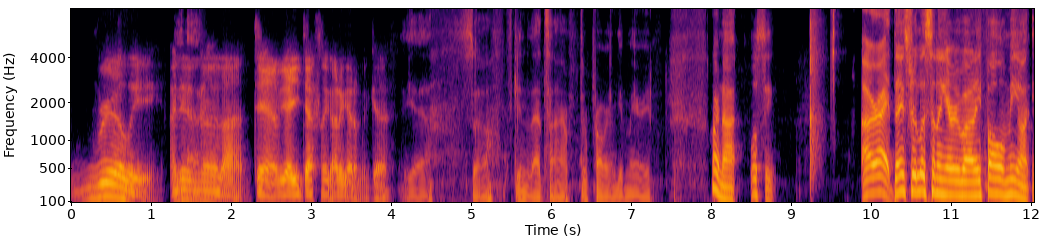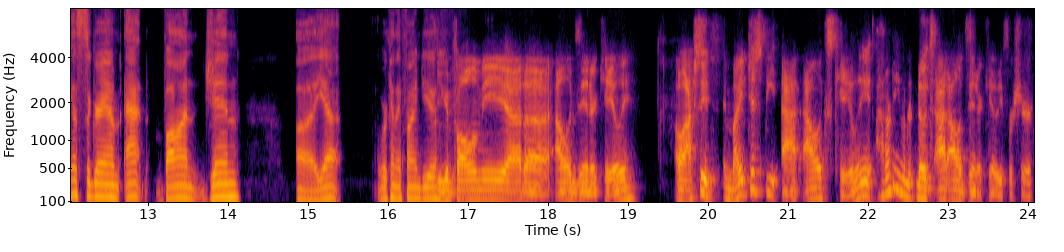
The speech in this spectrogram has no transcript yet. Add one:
really? I didn't know that. Damn. Yeah, you definitely got to get him a gift. Yeah. So it's getting to that time. They're probably gonna get married. Or not. We'll see. All right. Thanks for listening, everybody. Follow me on Instagram at Von Jen. Uh yeah. Where can they find you? You can follow me at uh, Alexander Cayley. Oh, actually, it might just be at Alex Cayley. I don't even know. It's at Alexander Cayley for sure.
